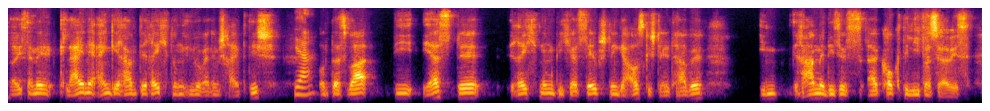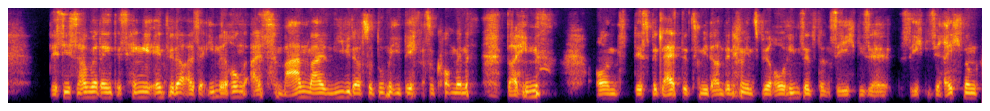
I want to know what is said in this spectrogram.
Da ist eine kleine eingerahmte Rechnung über meinem Schreibtisch ja. Und das war die erste Rechnung, die ich als Selbstständiger ausgestellt habe im Rahmen dieses äh, Cocktail-Lieferservice. Das ist, haben wir gedacht, das hänge ich entweder als Erinnerung, als Mahnmal, nie wieder auf so dumme Ideen zu kommen, dahin. Und das begleitet mich dann, wenn ich mich ins Büro hinsetze, dann sehe ich diese, sehe ich diese Rechnung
